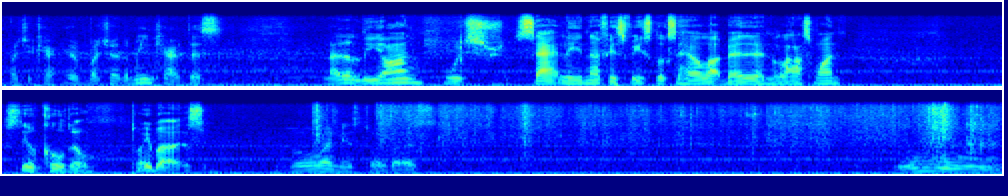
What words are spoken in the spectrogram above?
a bunch of a bunch of the main characters. Another Leon, which sadly enough, his face looks a hell of a lot better than the last one. Still cool though. Toy Biz. Oh, I miss Toy Biz. Ooh,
